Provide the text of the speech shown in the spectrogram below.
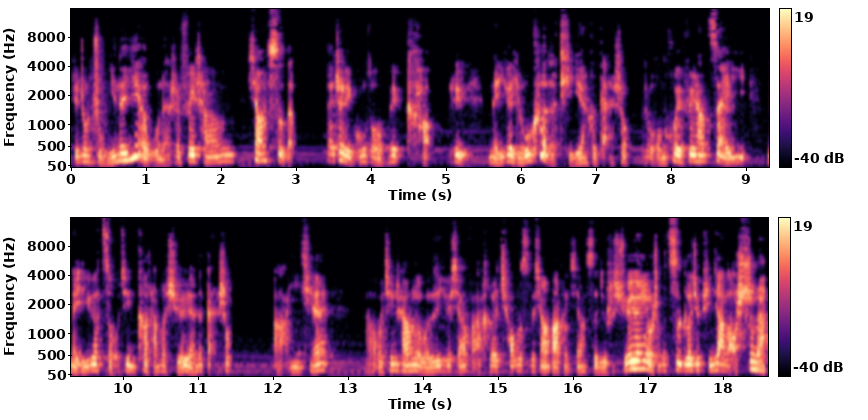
这种主营的业务呢，是非常相似的。在这里工作，我会考虑每一个游客的体验和感受，就是我们会非常在意每一个走进课堂的学员的感受。啊，以前啊，我经常的我的一个想法和乔布斯的想法很相似，就是学员有什么资格去评价老师呢？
